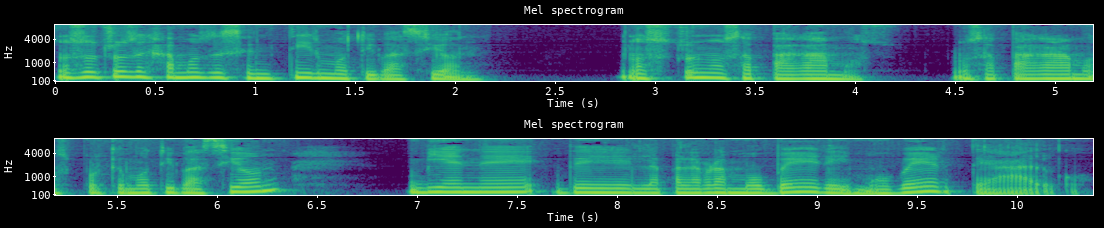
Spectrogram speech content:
nosotros dejamos de sentir motivación, nosotros nos apagamos, nos apagamos porque motivación viene de la palabra movere, moverte a algo.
